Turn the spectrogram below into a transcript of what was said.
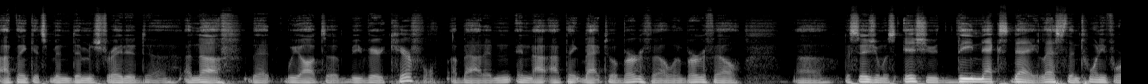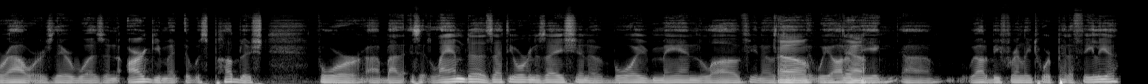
I think it's been demonstrated uh, enough that we ought to be very careful about it. And, and I, I think back to a Obergefell when a Obergefell uh, decision was issued, the next day, less than 24 hours, there was an argument that was published for uh, by is it Lambda? Is that the organization of boy man love? You know oh, that we ought to be uh, we ought to be friendly toward pedophilia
